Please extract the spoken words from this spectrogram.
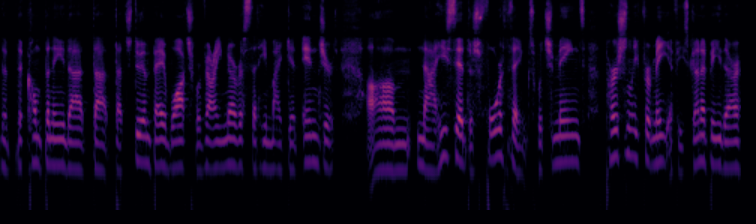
the, the company that, that that's doing Baywatch were very nervous that he might get injured. Um, now he said there's four things which means, personally for me, if he's going to be there,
